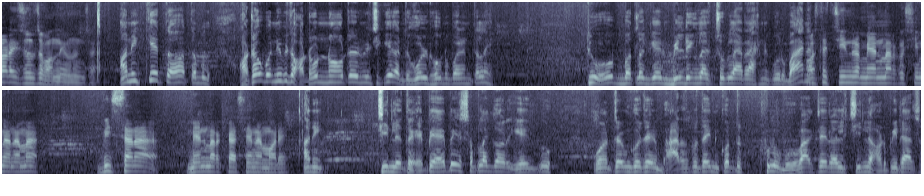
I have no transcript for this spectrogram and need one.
लडाइँ चल्छ भन्दै हुनुहुन्छ। अनि के त तपाईँ हटाउ भनेपछि हटाउनु नहटाउ भनेपछि के अन्त गोल ठोक्नु पऱ्यो नि त्यसलाई त्यो मतलब के बिल्डिङलाई चुप्लाएर राख्ने कुरो भएन। अस्ति चीन र म्यानमारको सिमानामा बिसजना म्यानमारका सेना मरे। अनि चिनले त हेपे हेपे सप्लाई गर हे- उ- उहाँ तपाईँको चाहिँ भारतको चाहिँ कति ठुलो भूभाग चाहिँ अहिले चिनले हडपिरहेको छ।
